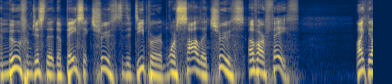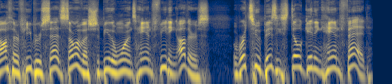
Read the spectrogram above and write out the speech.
and move from just the, the basic truths to the deeper, more solid truths of our faith. Like the author of Hebrews said, some of us should be the ones hand feeding others, but we're too busy still getting hand fed.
